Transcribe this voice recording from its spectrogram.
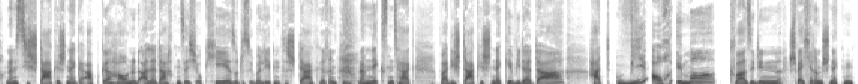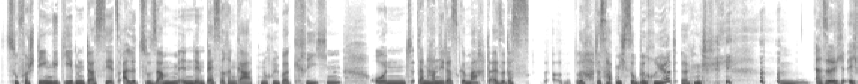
Und dann ist die starke Schnecke abgehauen und alle dachten sich, okay, so das Überleben des Stärkeren. Und am nächsten Tag war die starke Schnecke wieder da, hat wie auch immer quasi den schwächeren Schnecken zu verstehen gegeben, dass sie jetzt alle zusammen in den besseren Garten rüber kriechen. Und dann haben die das gemacht. Also das, das hat mich so berührt irgendwie. Also ich, ich,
